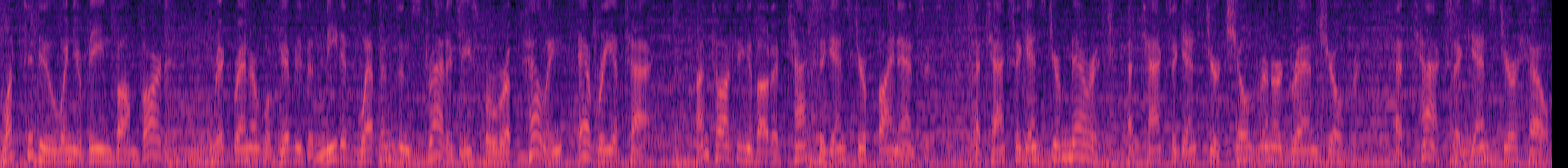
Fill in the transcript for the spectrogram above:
What to Do When You're Being Bombarded, Rick Renner will give you the needed weapons and strategies for repelling every attack. I'm talking about attacks against your finances, attacks against your marriage, attacks against your children or grandchildren, attacks against your health.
